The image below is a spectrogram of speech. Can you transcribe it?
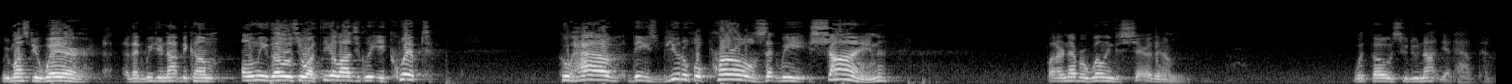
We must be aware that we do not become only those who are theologically equipped who have these beautiful pearls that we shine, but are never willing to share them with those who do not yet have them.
